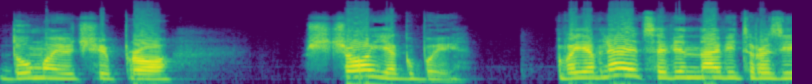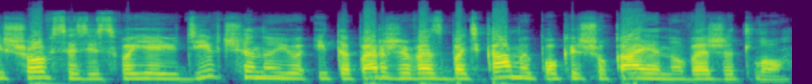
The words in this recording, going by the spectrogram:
думаючи про що якби. Виявляється, він навіть розійшовся зі своєю дівчиною і тепер живе з батьками, поки шукає нове житло.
